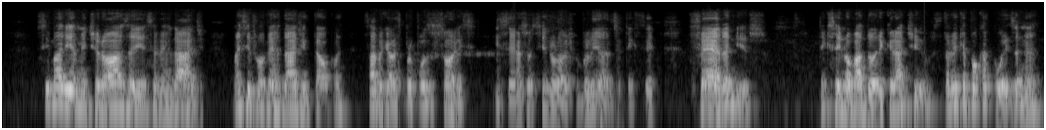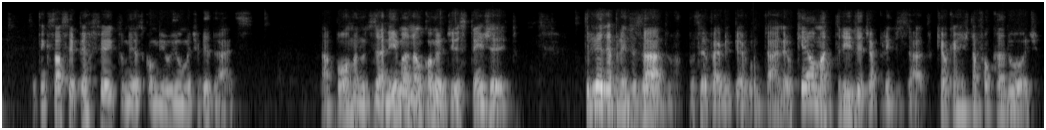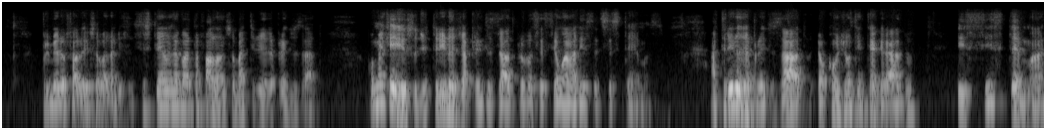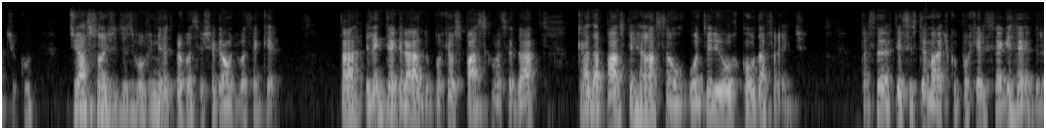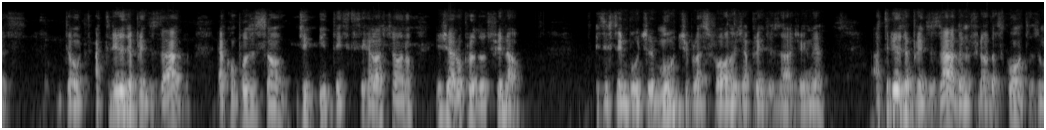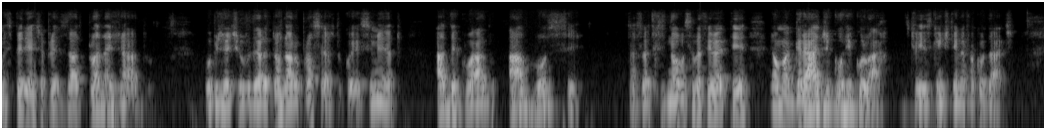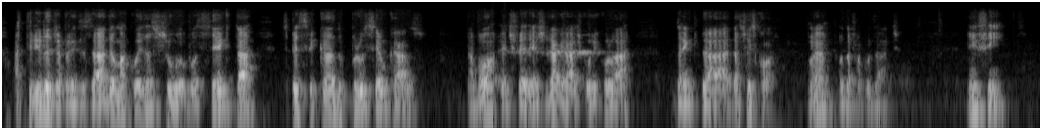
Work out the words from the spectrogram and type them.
Se Maria é mentirosa, isso é verdade? Mas se for verdade, então, sabe aquelas proposições? Isso é raciocínio lógico booleano. Você tem que ser fera nisso. Tem que ser inovador e criativo. Você está vendo que é pouca coisa, né? Você tem que só ser perfeito mesmo, com mil e uma utilidades. Tá bom? Mas não desanima, não, como eu disse, tem jeito. Trilha de aprendizado, você vai me perguntar, né? O que é uma trilha de aprendizado? Que é o que a gente está focando hoje. Primeiro eu falei sobre analista de sistemas, agora estou falando sobre a trilha de aprendizado. Como é que é isso de trilha de aprendizado para você ser um analista de sistemas? A trilha de aprendizado é o conjunto integrado e sistemático de ações de desenvolvimento para você chegar onde você quer. Tá? Ele é integrado porque os passos que você dá Cada passo tem relação o anterior com o da frente. Tá certo? É sistemático porque ele segue regras. Então, a trilha de aprendizado é a composição de itens que se relacionam e geram um produto final. Existem múltiplas formas de aprendizagem, né? A trilha de aprendizado no final das contas, uma experiência de aprendizado planejado. O objetivo dela é tornar o processo do conhecimento adequado a você. Tá certo? Que senão você vai ter é uma grade curricular, que é isso que a gente tem na faculdade. A trilha de aprendizado é uma coisa sua, você que está especificando para o seu caso, tá bom? É diferente da grade curricular da, da, da sua escola, não é? Ou da faculdade. Enfim,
